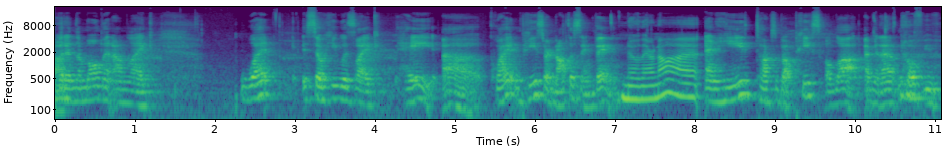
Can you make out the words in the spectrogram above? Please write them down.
Uh-huh. But in the moment, I'm like, what? So he was like, hey, uh, quiet and peace are not the same thing. No, they're not. And he talks about peace a lot. I mean, I don't know if you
